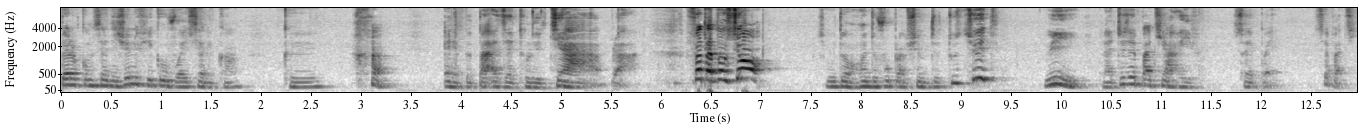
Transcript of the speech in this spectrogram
belle comme cette jeune fille que vous voyez sur l'écran que elle ne peut pas être le diable. Faites attention Je vous donne rendez-vous pour la chaîne de tout de suite. Oui, la deuxième partie arrive. Soyez prêts. C'est parti.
